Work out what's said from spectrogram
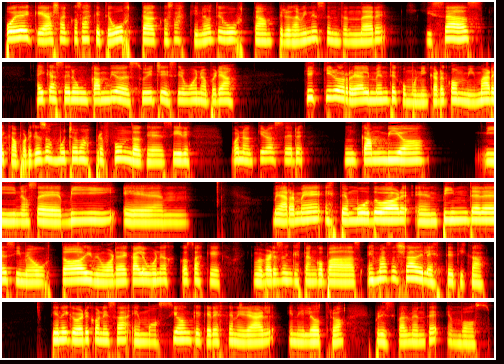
puede que haya cosas que te gustan, cosas que no te gustan, pero también es entender que quizás hay que hacer un cambio de switch y decir, bueno, espera, ¿qué quiero realmente comunicar con mi marca? Porque eso es mucho más profundo que decir, bueno, quiero hacer un cambio y no sé, vi, em, me armé este mood board en Pinterest y me gustó y me guardé acá algunas cosas que me parecen que están copadas, es más allá de la estética. Tiene que ver con esa emoción que querés generar en el otro, principalmente en vos.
